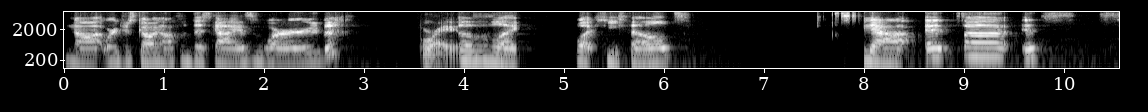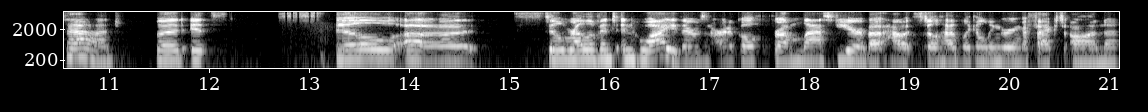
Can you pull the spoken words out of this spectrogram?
not. We're just going off of this guy's word Right. of like what he felt. Yeah, it's uh, it's sad, but it's still uh still relevant in Hawaii. There was an article from last year about how it still had like a lingering effect on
